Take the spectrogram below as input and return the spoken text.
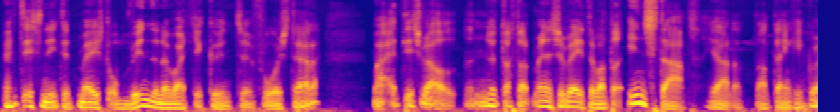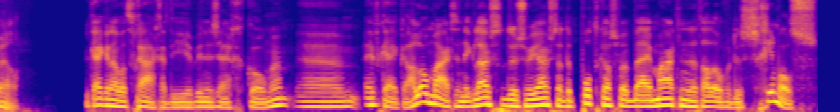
Het is niet het meest opwindende wat je kunt eh, voorstellen. Maar het is wel nuttig dat mensen weten wat erin staat. Ja, dat, dat denk ik wel. We kijken naar wat vragen die hier binnen zijn gekomen. Ehm, even kijken. Hallo Maarten, ik luisterde zojuist naar de podcast waarbij Maarten het had over de schimmels.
